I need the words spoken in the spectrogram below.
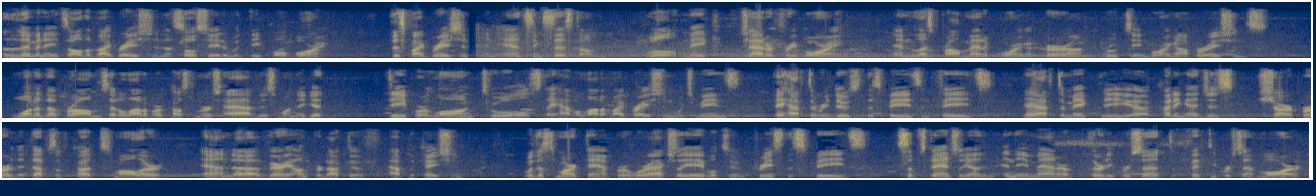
eliminates all the vibration associated with deep hole boring. This vibration enhancing system will make chatter free boring and less problematic boring occur on routine boring operations. One of the problems that a lot of our customers have is when they get deep or long tools, they have a lot of vibration, which means they have to reduce the speeds and feeds they have to make the uh, cutting edges sharper, the depths of cut smaller, and uh, very unproductive application. With a smart damper, we're actually able to increase the speeds substantially in the manner of 30% to 50% more,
